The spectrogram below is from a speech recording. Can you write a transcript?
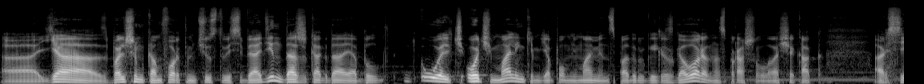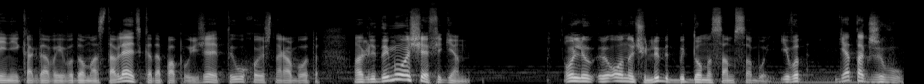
а, я с большим комфортом чувствую себя один, даже когда я был очень маленьким, я помню мамин с подругой разговор, она спрашивала вообще, как Арсений, когда вы его дома оставляете, когда папа уезжает, ты уходишь на работу. Она говорит, да ему вообще офигенно. Он, он очень любит быть дома сам собой. И вот я так живу.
